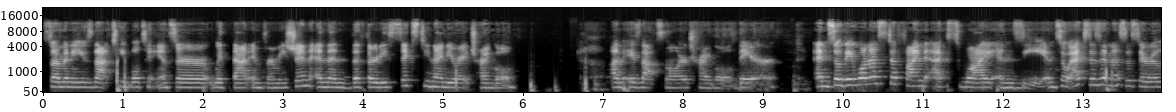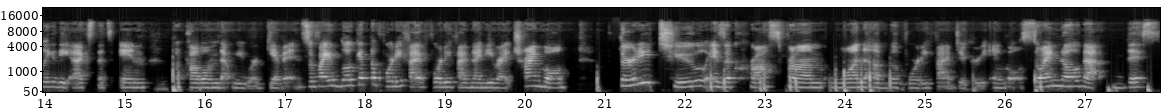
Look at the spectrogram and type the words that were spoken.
So I'm going to use that table to answer with that information. And then the 30, 60, 90 right triangle um, is that smaller triangle there. And so they want us to find x, y, and z. And so x isn't necessarily the x that's in the problem that we were given. So if I look at the 45, 45, 90 right triangle, 32 is across from one of the 45 degree angles. So I know that this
